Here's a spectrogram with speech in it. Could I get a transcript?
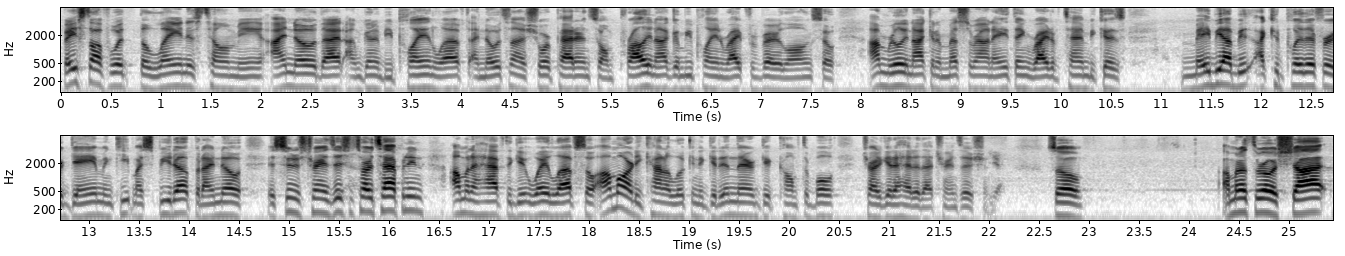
based off what the lane is telling me, I know that I'm going to be playing left. I know it's not a short pattern, so I'm probably not going to be playing right for very long. So I'm really not going to mess around anything right of 10 because maybe i be, I could play there for a game and keep my speed up, but I know as soon as transition starts happening, I'm going to have to get way left. So I'm already kind of looking to get in there, get comfortable, try to get ahead of that transition. Yeah. So I'm going to throw a shot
